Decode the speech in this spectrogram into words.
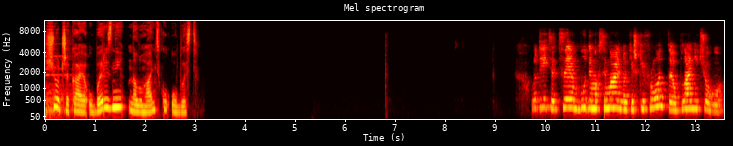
Що чекає у березні на Луганську область? Ну, дивіться, це буде максимально тяжкий фронт е, в плані чого.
